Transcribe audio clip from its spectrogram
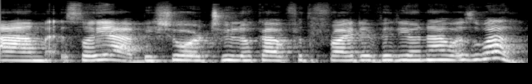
Um, so yeah, be sure to look out for the Friday video now as well.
